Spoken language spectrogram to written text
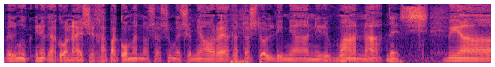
Ρε παιδί μου, είναι κακό να είσαι χαπακόμενος, ας πούμε, σε μια ωραία καταστολή, μια νιρβάνα, ναι. μια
